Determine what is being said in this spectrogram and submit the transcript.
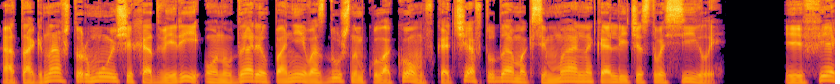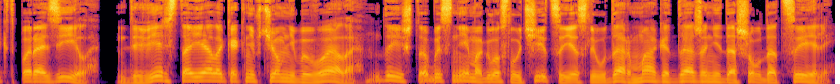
Отогнав штурмующих от двери, он ударил по ней воздушным кулаком, вкачав туда максимально количество силы. Эффект поразил. Дверь стояла, как ни в чем не бывало, да и что бы с ней могло случиться, если удар мага даже не дошел до цели.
